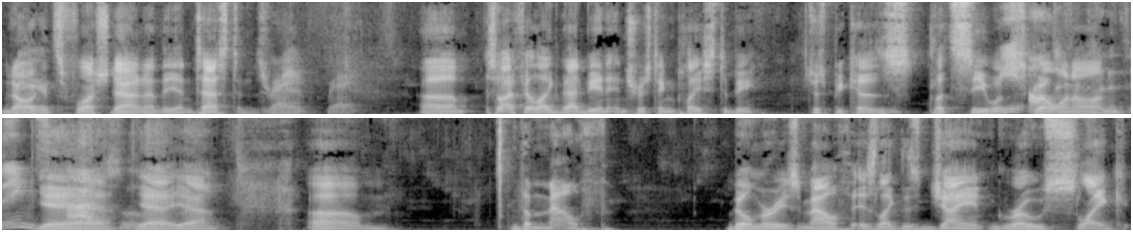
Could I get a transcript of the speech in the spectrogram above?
it all gets flushed down into the intestines, right? Right. Right. Um, so I feel like that'd be an interesting place to be, just because let's see what's Meet going on. kind of. Yeah, Absolutely. yeah, yeah. Um, the mouth, Bill Murray's mouth is like this giant, gross, like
